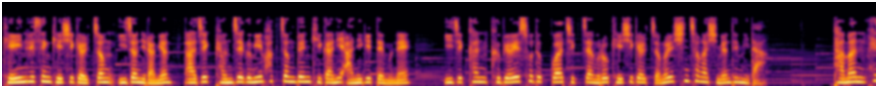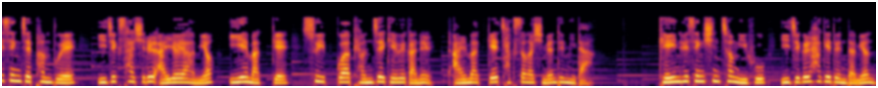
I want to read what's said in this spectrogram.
개인 회생 개시 결정 이전이라면 아직 변제금이 확정된 기간이 아니기 때문에 이직한 급여의 소득과 직장으로 개시 결정을 신청하시면 됩니다. 다만 회생재판부에 이직 사실을 알려야 하며 이에 맞게 수입과 변제 계획안을 알맞게 작성하시면 됩니다. 개인 회생 신청 이후 이직을 하게 된다면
